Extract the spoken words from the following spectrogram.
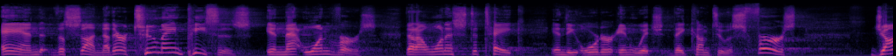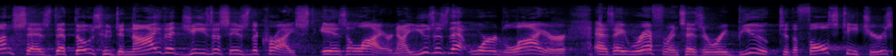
and the Son. Now, there are two main pieces in that one verse that I want us to take in the order in which they come to us. First, John says that those who deny that Jesus is the Christ is a liar. Now, he uses that word liar as a reference, as a rebuke to the false teachers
